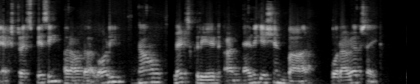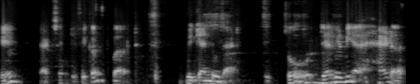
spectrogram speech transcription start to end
extra spacing around our body. Now let's create a navigation bar for our website. Okay that's difficult but we can do that. So there will be a header.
